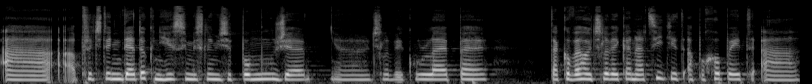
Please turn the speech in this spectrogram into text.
A, a přečtení této knihy si myslím, že pomůže eh, člověku lépe takového člověka nacítit a pochopit a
